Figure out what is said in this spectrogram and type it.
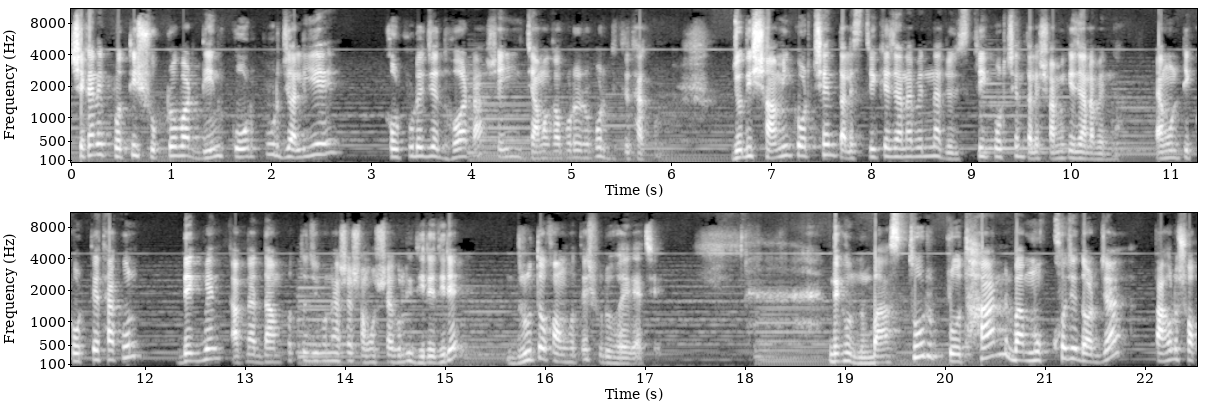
সেখানে প্রতি শুক্রবার দিন কর্পূর জ্বালিয়ে, কর্পূরের যে ধোঁয়াটা, সেই জামা কাপড়ের উপর দিতে থাকুন। যদি স্বামী করছেন, তাহলে স্ত্রীকে জানাবেন না। যদি স্ত্রী করছেন, তাহলে স্বামীকে জানাবেন না। এমনটি করতে থাকুন। দেখবেন আপনার দাম্পত্য জীবনে আসা সমস্যাগুলি ধীরে ধীরে দ্রুত কম হতে শুরু হয়ে গেছে। দেখুন, বাস্তুর প্রধান বা মুখ্য যে দরজা, তা হলো সব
